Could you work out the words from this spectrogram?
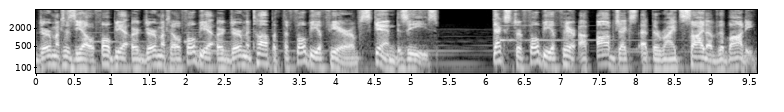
Dermatiziophobia or dermatophobia or dermatopathophobia fear of skin disease. Dextrophobia fear of objects at the right side of the body.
